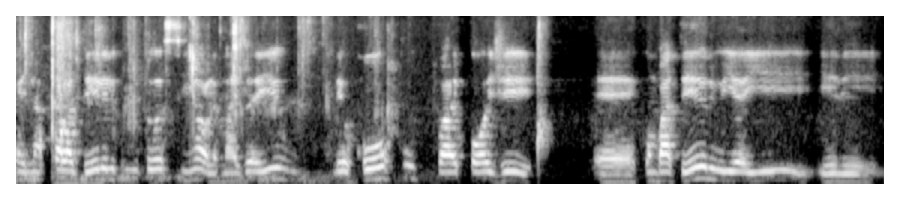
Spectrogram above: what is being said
aí na fala dele ele comentou assim, olha, mas aí o meu corpo vai, pode é, combatê-lo e aí ele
